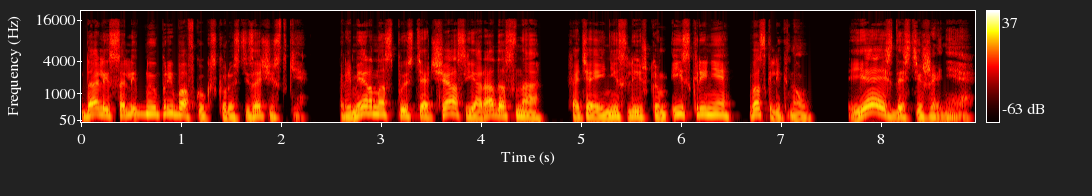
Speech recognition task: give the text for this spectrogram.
дали солидную прибавку к скорости зачистки. Примерно спустя час я радостно, хотя и не слишком искренне, воскликнул. «Есть достижение!»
